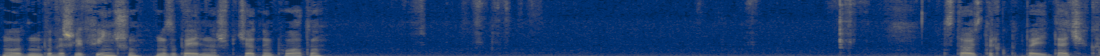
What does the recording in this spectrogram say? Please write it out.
Ну вот мы подошли к финишу, мы запаяли нашу печатную плату. Осталось только подпаять датчик.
